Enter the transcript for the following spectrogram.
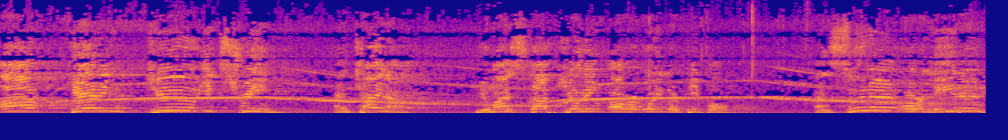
are getting too extreme. And China, you must stop killing our Uyghur people. And sooner or later,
